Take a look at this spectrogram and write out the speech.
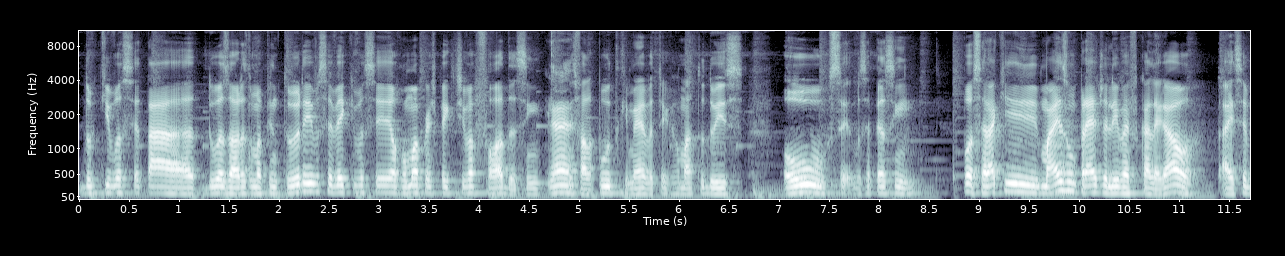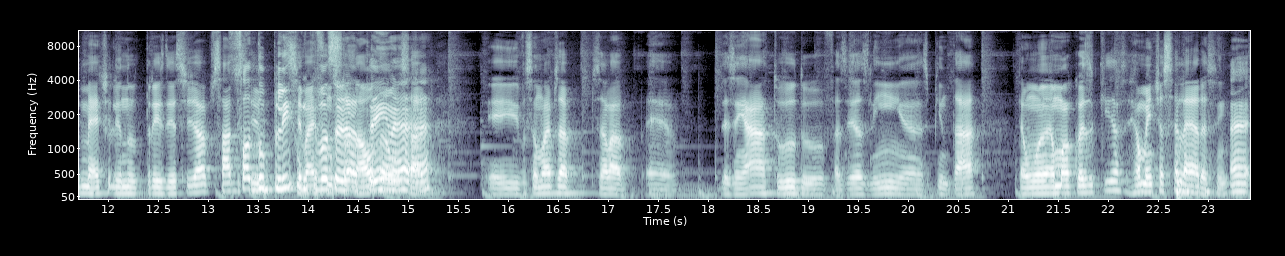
do que você tá duas horas numa pintura e você vê que você arruma uma perspectiva foda, assim. É. Você fala, puta, que merda, vou ter que arrumar tudo isso. Ou você, você pensa assim, pô, será que mais um prédio ali vai ficar legal? Aí você mete ali no 3D, você já sabe Só se, duplica se o vai que você já funcionar ou tem, não, né? sabe? E você não vai precisar, sei lá, é, desenhar tudo, fazer as linhas, pintar. Então é uma coisa que realmente acelera, assim. É,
